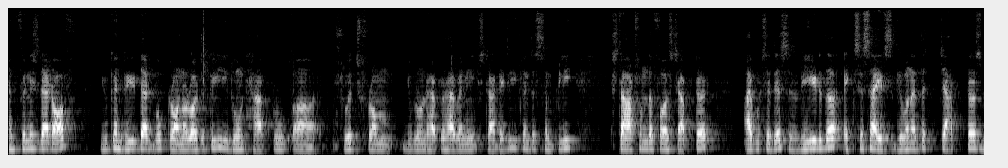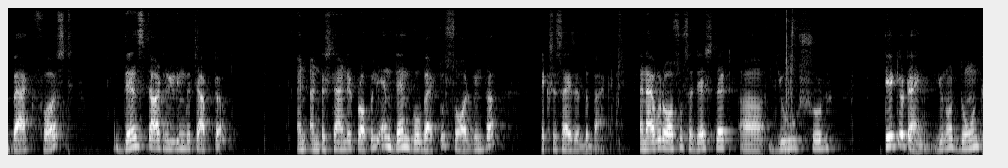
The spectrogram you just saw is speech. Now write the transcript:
and finish that off you can read that book chronologically. You don't have to uh, switch from you don't have to have any strategy. You can just simply start from the first chapter. I would suggest read the exercise given at the chapters back first then start reading the chapter and understand it properly and then go back to solving the exercise at the back. And i would also suggest that uh, you should take your time. You know don't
